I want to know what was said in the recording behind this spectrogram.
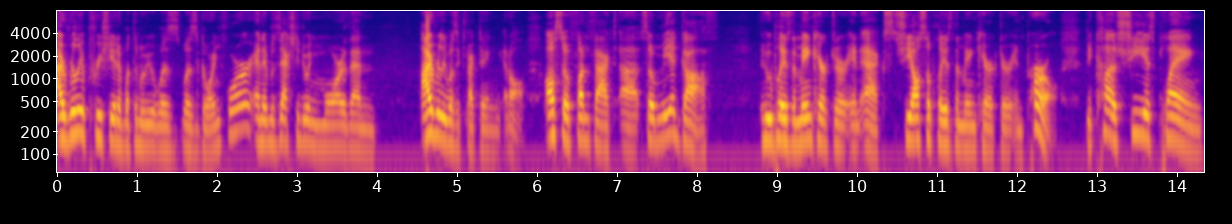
i really appreciated what the movie was was going for and it was actually doing more than I really was expecting at all. Also, fun fact: uh, so Mia Goth, who plays the main character in X, she also plays the main character in Pearl because she is playing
